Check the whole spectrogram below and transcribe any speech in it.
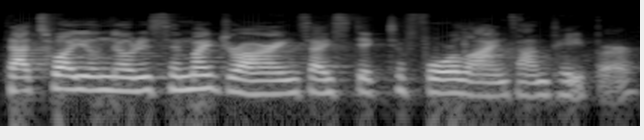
That's why you'll notice in my drawings I stick to four lines on paper.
